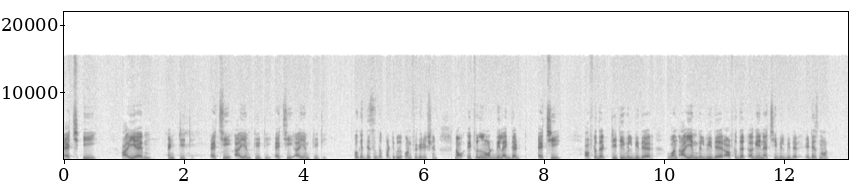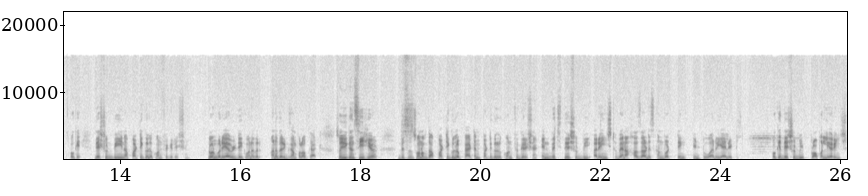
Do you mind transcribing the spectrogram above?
HE, IM, and TT. HE, IM, TT. HE, IM, TT. Okay, this is the particular configuration. Now, it will not be like that HE after that TT will be there, one IM will be there, after that again HE will be there. It is not. Okay, they should be in a particular configuration. Don't worry, I will take one other, another example of that. So you can see here, this is one of the particular pattern, particular configuration in which they should be arranged when a hazard is converting into a reality. Okay, they should be properly arranged.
